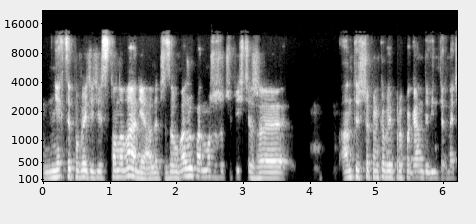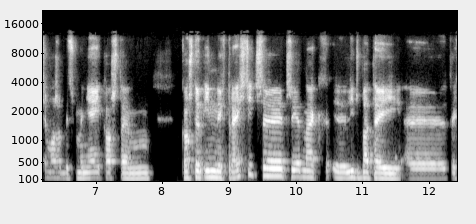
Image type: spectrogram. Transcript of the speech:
nie chcę powiedzieć jest stonowanie, ale czy zauważył Pan może rzeczywiście, że antyszczepionkowej propagandy w internecie może być mniej kosztem, kosztem innych treści, czy, czy jednak y, liczba tej, y,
